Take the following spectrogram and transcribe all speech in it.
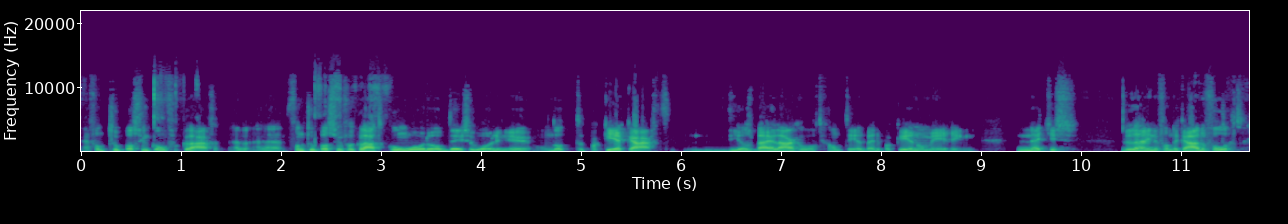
van toepassing, kon verklaren, uh, van toepassing verklaard kon worden op deze woningen. Omdat de parkeerkaart die als bijlage wordt gehanteerd bij de parkeernormering netjes de lijnen van de kade volgt.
